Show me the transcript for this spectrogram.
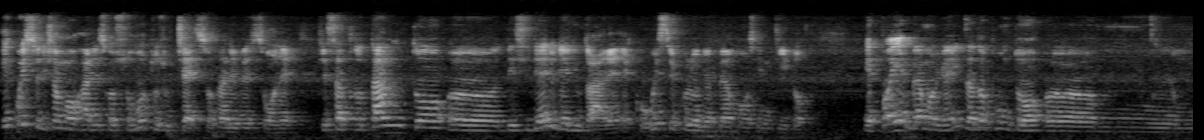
e questo diciamo, ha riscosso molto successo tra le persone, c'è stato tanto eh, desiderio di aiutare, ecco questo è quello che abbiamo sentito. E poi abbiamo organizzato appunto ehm,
